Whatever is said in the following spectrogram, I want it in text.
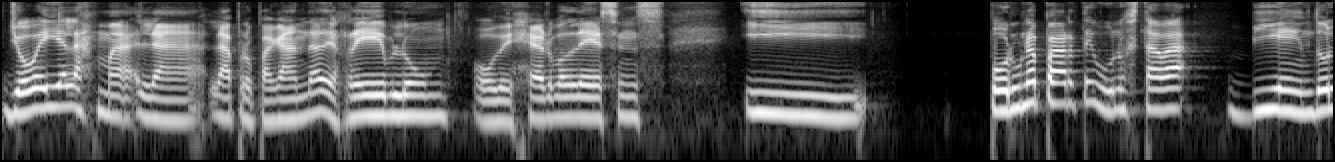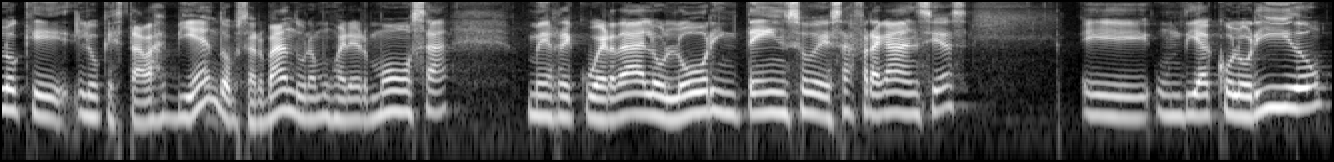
yo veía la, propaganda de Revlon o de Herbal Essence y por una parte uno estaba viendo lo que, lo que estabas viendo, observando una mujer hermosa, me recuerda al olor intenso de esas fragancias, eh, un día colorido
